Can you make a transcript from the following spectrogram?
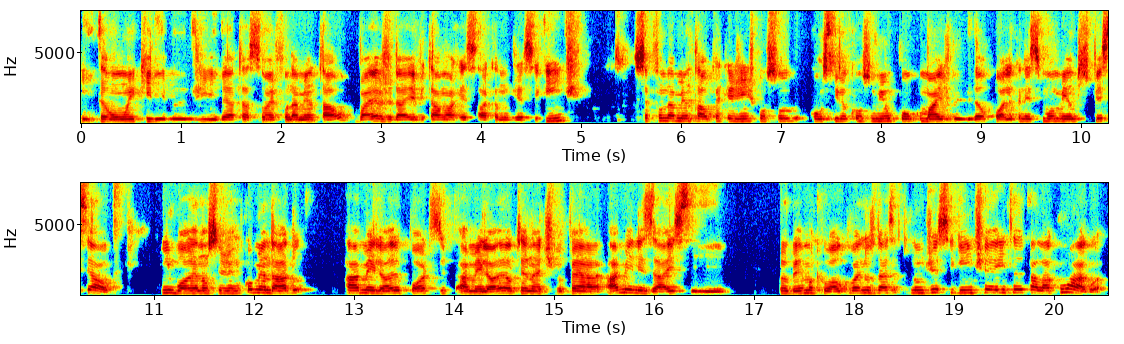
Então, um equilíbrio de hidratação é fundamental, vai ajudar a evitar uma ressaca no dia seguinte. Isso é fundamental para que a gente consiga consumir um pouco mais de bebida alcoólica nesse momento especial. Embora não seja recomendado, a melhor hipótese, a melhor alternativa para amenizar esse problema que o álcool vai nos dar no dia seguinte é intercalar com água.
